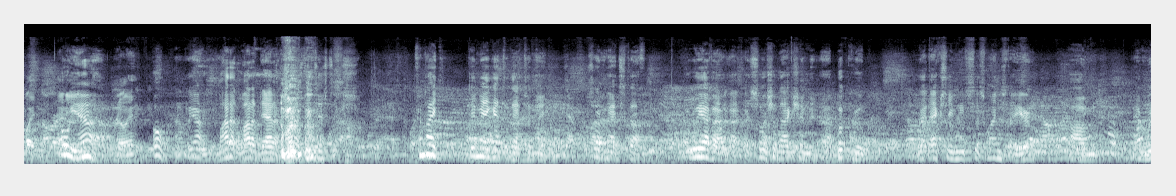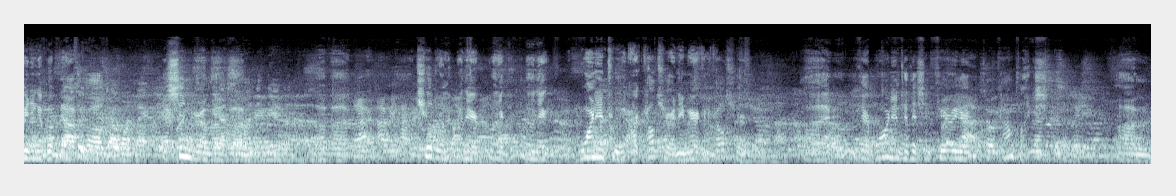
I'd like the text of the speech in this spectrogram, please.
like? Oh yeah. Really? Oh yeah. A lot of lot of data, a lot of statistics. Tonight, they may get to that tonight. Some of that stuff. We have a, a social action uh, book group that actually meets this Wednesday here. Um, I'm reading a book now called "The Syndrome of, um, of uh, Children when they're, when they're when they're born into our culture and the American culture." Uh, they're born into this inferior complex. Um,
